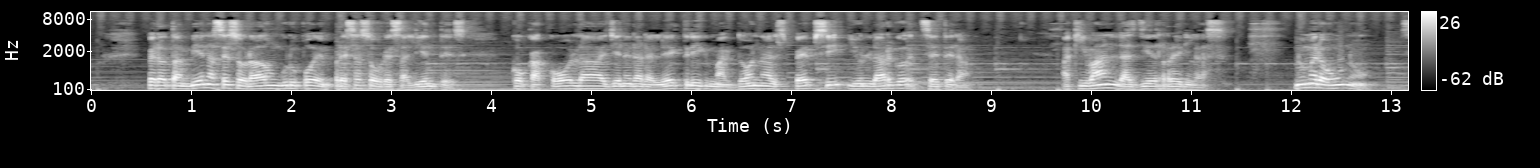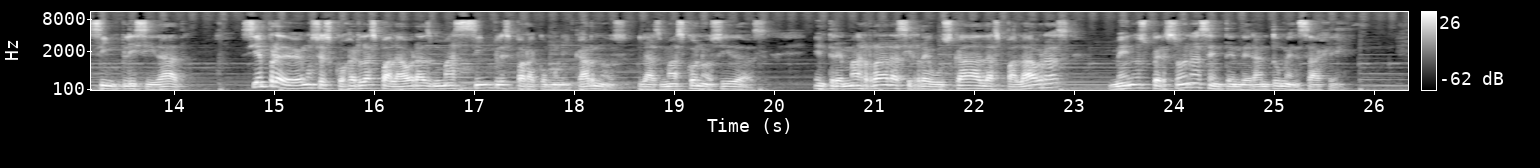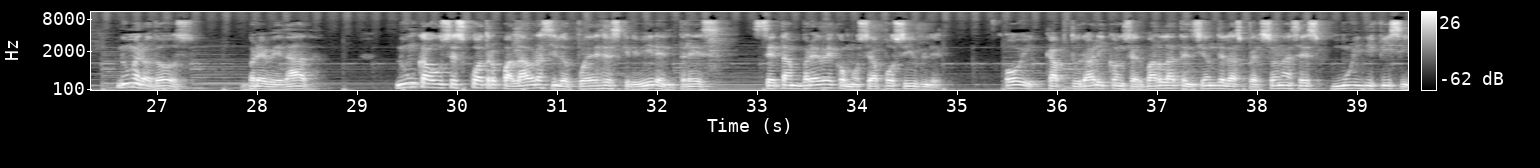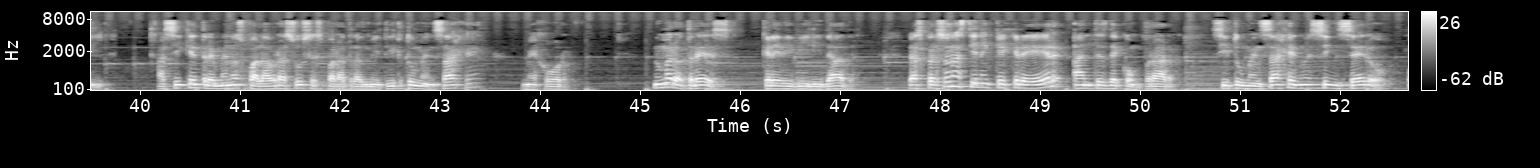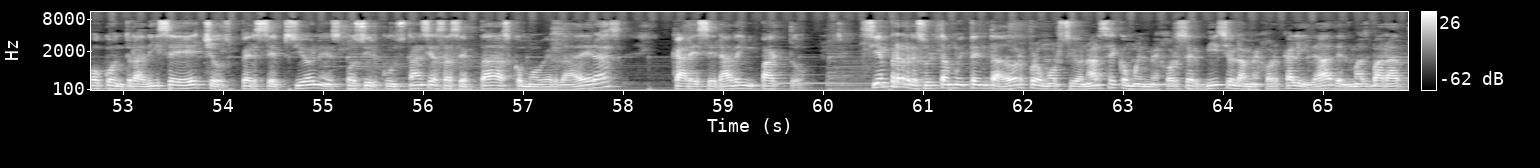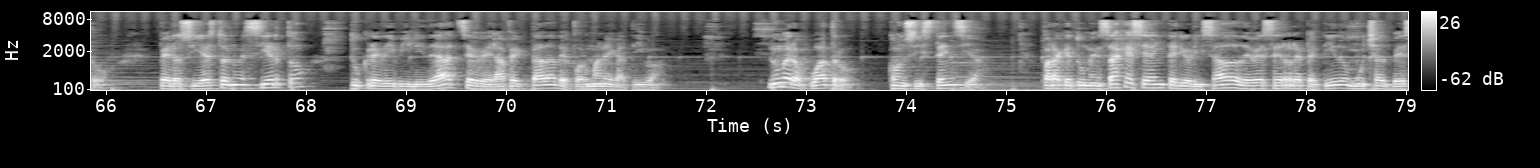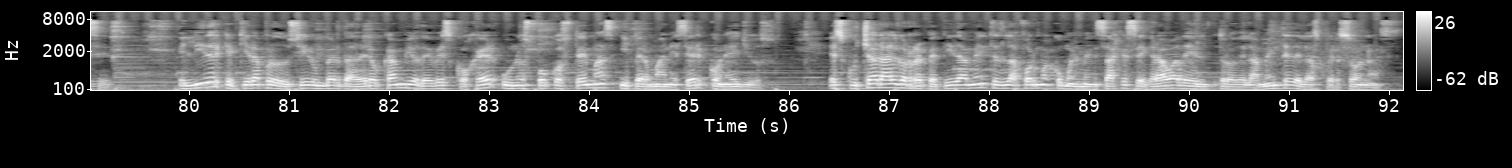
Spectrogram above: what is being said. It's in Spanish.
pero también ha asesorado a un grupo de empresas sobresalientes, Coca-Cola, General Electric, McDonald's, Pepsi y un largo etcétera. Aquí van las 10 reglas. Número 1. Simplicidad. Siempre debemos escoger las palabras más simples para comunicarnos, las más conocidas. Entre más raras y rebuscadas las palabras, menos personas entenderán tu mensaje. Número 2. Brevedad. Nunca uses cuatro palabras si lo puedes escribir en tres. Sé tan breve como sea posible. Hoy, capturar y conservar la atención de las personas es muy difícil, así que entre menos palabras uses para transmitir tu mensaje, mejor. Número 3. Credibilidad. Las personas tienen que creer antes de comprar. Si tu mensaje no es sincero o contradice hechos, percepciones o circunstancias aceptadas como verdaderas, carecerá de impacto. Siempre resulta muy tentador promocionarse como el mejor servicio, la mejor calidad, el más barato. Pero si esto no es cierto, tu credibilidad se verá afectada de forma negativa. Número 4. Consistencia. Para que tu mensaje sea interiorizado debe ser repetido muchas veces. El líder que quiera producir un verdadero cambio debe escoger unos pocos temas y permanecer con ellos. Escuchar algo repetidamente es la forma como el mensaje se graba dentro de la mente de las personas.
